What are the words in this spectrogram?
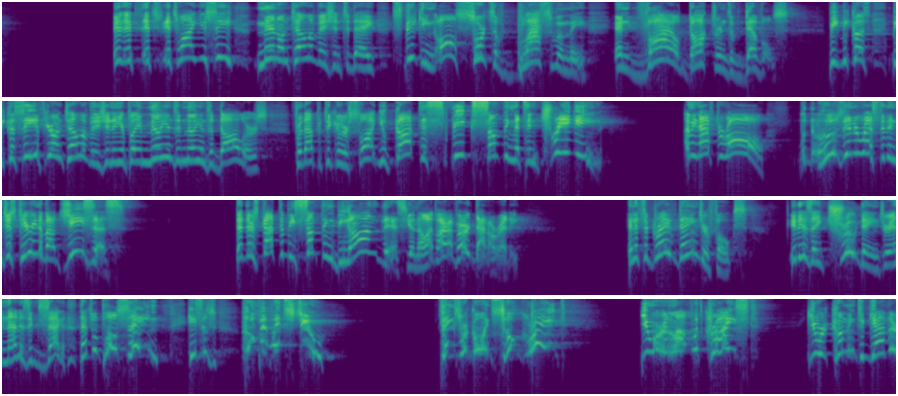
It, it, it's, it's why you see men on television today speaking all sorts of blasphemy and vile doctrines of devils. Be, because, because, see, if you're on television and you're playing millions and millions of dollars for that particular slot, you've got to speak something that's intriguing. I mean, after all, who's interested in just hearing about Jesus? That there's got to be something beyond this, you know. I've, I've heard that already. And it's a grave danger, folks. It is a true danger, and that is exactly that's what Paul's saying. He says, Who bewitched you? Things were going so great. You were in love with Christ. You were coming together,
